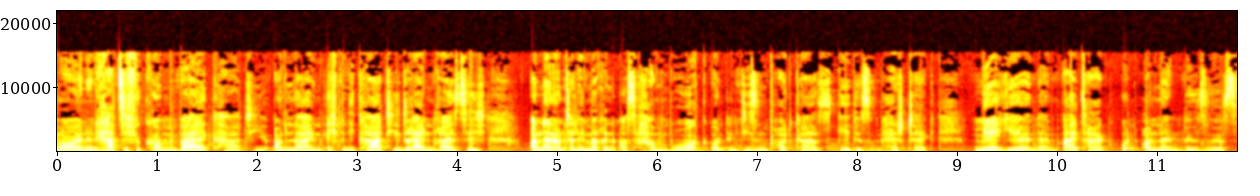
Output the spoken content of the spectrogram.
Moin und herzlich willkommen bei Kati Online. Ich bin die Kati 33, Online-Unternehmerin aus Hamburg und in diesem Podcast geht es um Hashtag mehr Yeah in deinem Alltag und Online-Business.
